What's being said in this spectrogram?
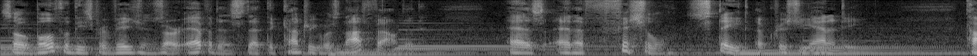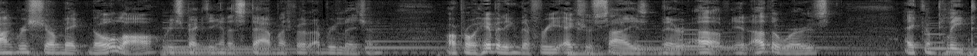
So both of these provisions are evidence that the country was not founded as an official state of Christianity. Congress shall make no law respecting an establishment of religion or prohibiting the free exercise thereof. In other words, a complete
